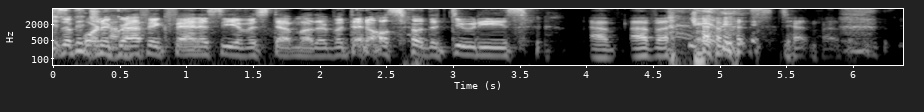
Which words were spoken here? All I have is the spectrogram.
Finishes the the job. pornographic fantasy of a stepmother, but then also the duties, Of, of, a, of a stepmother.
